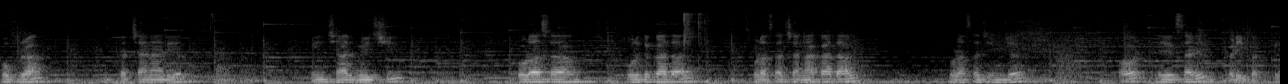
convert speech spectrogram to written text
खोपरा कच्चा नारियल तीन चार मिर्ची, थोड़ा सा उर्द का दाल, थोड़ा सा चना का दाल, थोड़ा सा जिंजर और ढेर सारे कड़ी पत्ते।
